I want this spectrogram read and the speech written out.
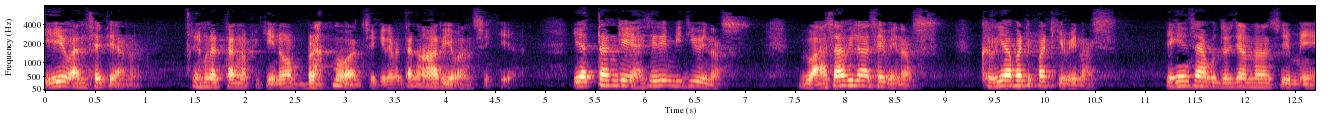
ඒ වංශයට යනවා. එහෙම නැත්නම් අපි කියනවා බ්‍රහ්ම වංශය කියලා. නැත්නම් ආර්ය වංශය කියලා. ඒ ඇත්තන්ගේ හැසිරීම විදි වෙනස්. භාෂා විලාසය වෙනස්. ක්‍රියාපටිපටිය වෙනස්. ඒක නිසා බුදුරජාණන් වහන්සේ මේ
